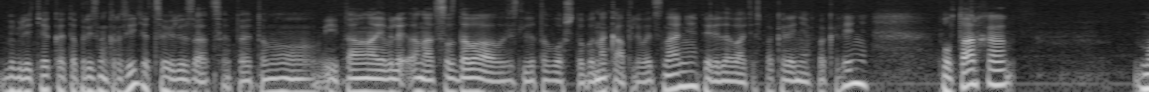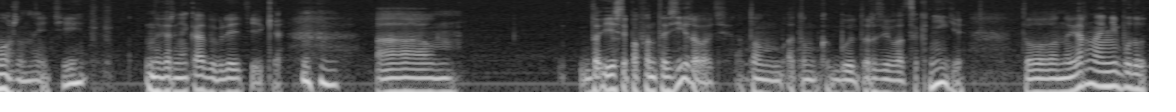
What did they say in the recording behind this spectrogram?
библиотека это признак развития цивилизации, поэтому и там она, явля... она создавалась для того, чтобы накапливать знания, передавать из поколения в поколение. Полтарха можно найти наверняка в библиотеке. А, да, если пофантазировать о том, о том, как будут развиваться книги, то, наверное, они будут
